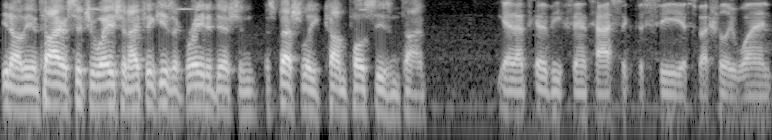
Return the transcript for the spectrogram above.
you know the entire situation. I think he's a great addition, especially come postseason time yeah, that's going to be fantastic to see, especially when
